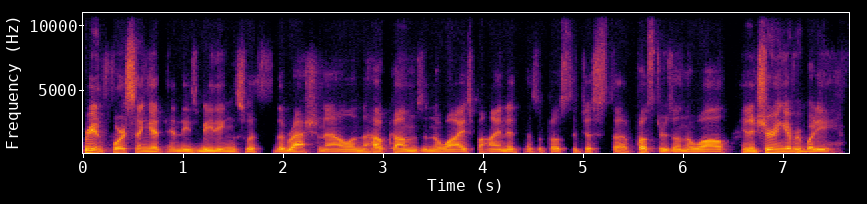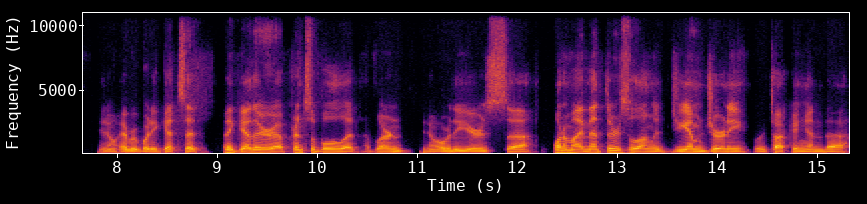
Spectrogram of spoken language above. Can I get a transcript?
Reinforcing it in these meetings with the rationale and the how comes and the whys behind it as opposed to just uh, posters on the wall and ensuring everybody you know everybody gets it. I think the other uh, principle that i've learned you know over the years uh, one of my mentors along the gm journey we are talking and uh,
